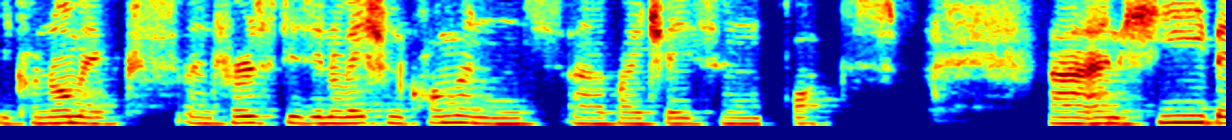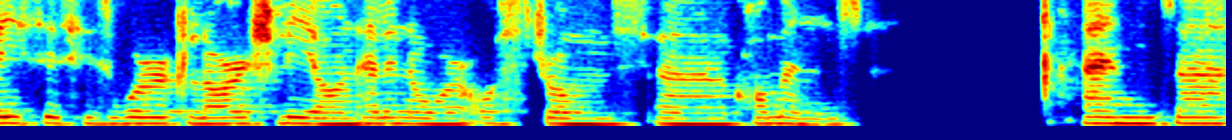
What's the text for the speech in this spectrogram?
economics. And first is Innovation Commons uh, by Jason Potts. Uh, and he bases his work largely on Elinor Ostrom's uh, Commons. And uh,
